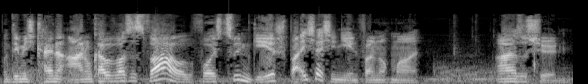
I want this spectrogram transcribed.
von dem ich keine Ahnung habe, was es war. Aber bevor ich zu ihm gehe, speichere ich ihn jeden Fall nochmal. Also schön.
